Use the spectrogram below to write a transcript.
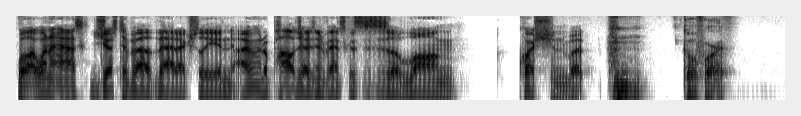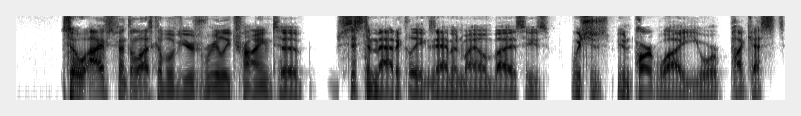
Well, I want to ask just about that actually, and I'm going to apologize in advance because this is a long question, but go for it. So, I've spent the last couple of years really trying to systematically examine my own biases, which is in part why your podcast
